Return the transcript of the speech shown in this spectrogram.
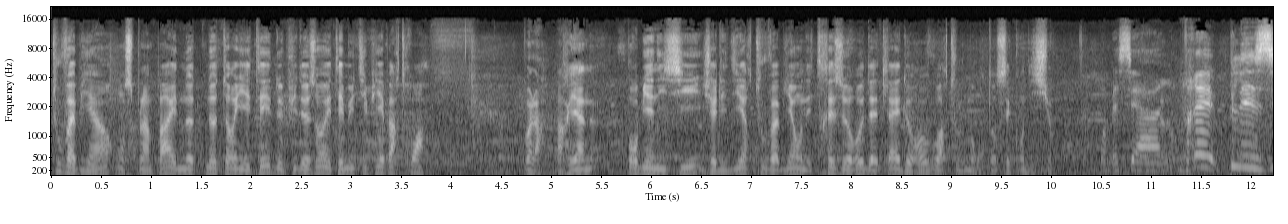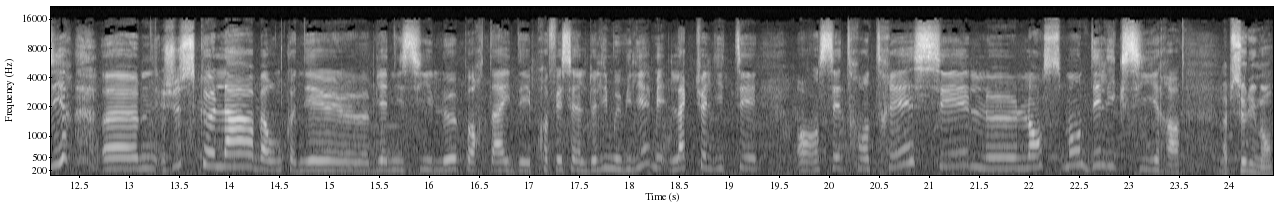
tout va bien, on ne se plaint pas et notre notoriété depuis deux ans a été multipliée par trois. Voilà, Ariane, pour bien ici, j'allais dire, tout va bien, on est très heureux d'être là et de revoir tout le monde dans ces conditions. Ben, c'est un vrai plaisir. Euh, jusque-là, ben, on connaît euh, bien ici le portail des professionnels de l'immobilier, mais l'actualité en cette rentrée, c'est le lancement d'Elixir. Absolument.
